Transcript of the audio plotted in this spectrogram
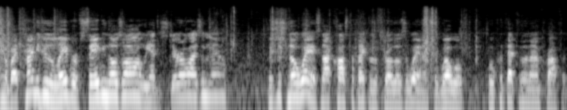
you know, by the time you do the labor of saving those all, we had to sterilize them now. There's just no way. It's not cost effective to throw those away. And I said, well, we'll, we'll put that to the nonprofit.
